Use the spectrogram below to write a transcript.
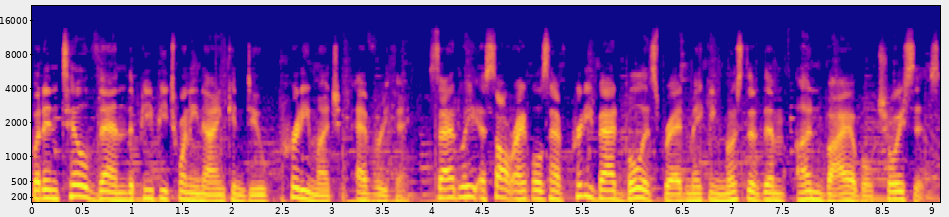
but until then, the PP-29 can do pretty much everything. Sadly, assault rifles have pretty bad bullet spread, making most of them unviable choices.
